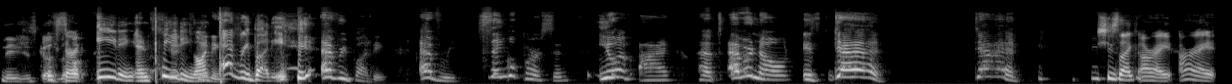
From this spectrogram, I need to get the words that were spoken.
they just go They start eating and feeding on feeding. everybody. everybody, every single person you and I have ever known is dead. Dead. She's like, all right, all right.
